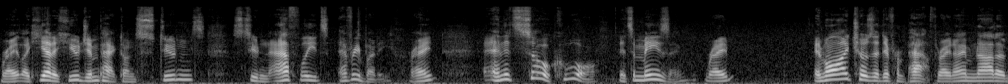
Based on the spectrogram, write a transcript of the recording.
Right? Like he had a huge impact on students student athletes everybody right and it's so cool it's amazing right and while I chose a different path, right, I'm not a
